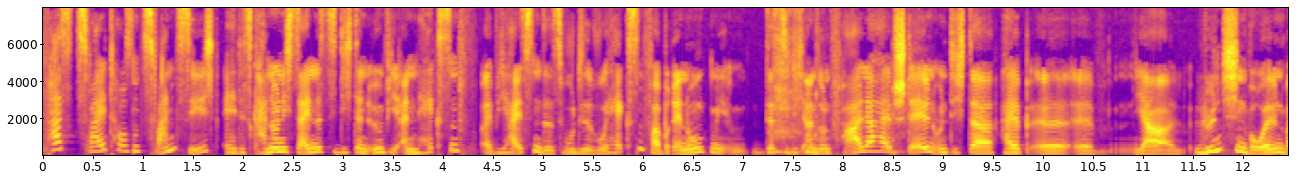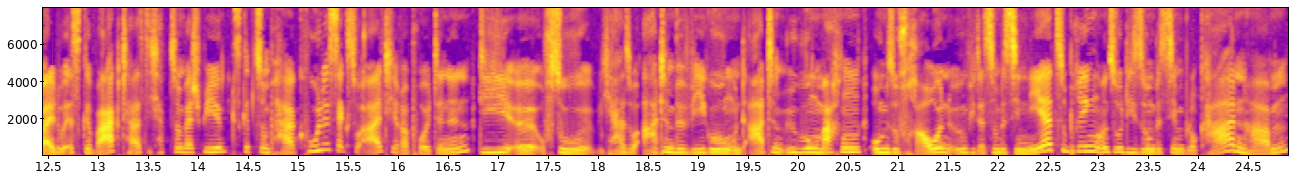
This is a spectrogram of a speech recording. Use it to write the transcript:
fast 2020. Ey, das kann doch nicht sein, dass sie dich dann irgendwie an Hexen, äh, wie heißt denn das, wo, die, wo Hexenverbrennung, dass sie dich an so einen Pfahl halb stellen und dich da halb, äh, äh, ja, lynchen wollen, weil du es gewagt hast. Ich habe zum Beispiel, es gibt so ein paar coole Sexualtherapeutinnen, die äh, auch so, ja, so Atembewegungen und Atemübungen machen, um so Frauen irgendwie das so ein bisschen näher zu bringen und so, die so ein bisschen Blockaden haben.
